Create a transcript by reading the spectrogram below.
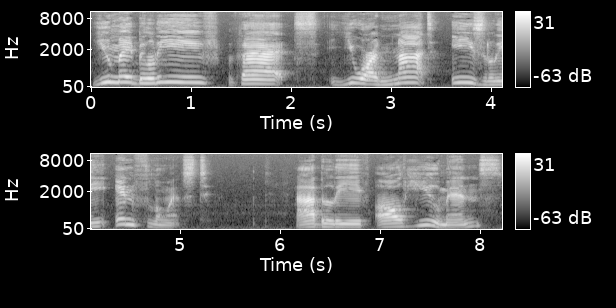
You may believe that you are not easily influenced. I believe all humans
